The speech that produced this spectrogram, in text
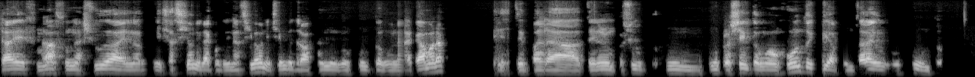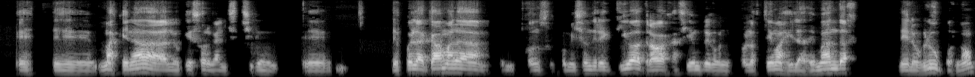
ya es más una ayuda en la organización y la coordinación y siempre trabajando en conjunto con la Cámara este, para tener un proyecto, un, proyecto en conjunto y apuntar a un conjunto. Este, más que nada lo que es organización. Eh, después la Cámara, con su comisión directiva, trabaja siempre con, los temas y las demandas de los grupos, ¿no?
